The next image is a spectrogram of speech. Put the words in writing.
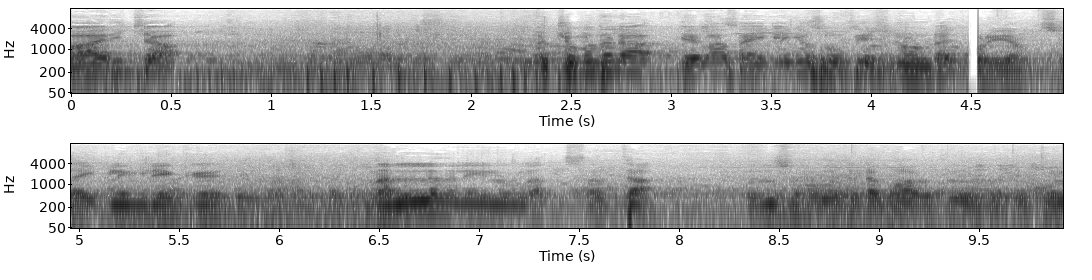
ഭാരിച്ച ചുമതല കേരള സൈക്ലിംഗ് അസോസിയേഷനുണ്ട് അറിയാം സൈക്ലിങ്ങിലേക്ക് നല്ല നിലയിലുള്ള ശ്രദ്ധ പൊതുസമൂഹത്തിന്റെ ഭാഗത്തു നിന്നും ഇപ്പോൾ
